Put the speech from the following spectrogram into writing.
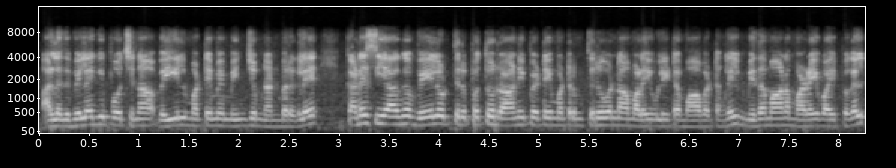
அல்லது விலகி போச்சுன்னா வெயில் மட்டுமே மிஞ்சும் நண்பர்களே. கடைசியாக வேலூர் திருப்பத்தூர் ராணிப்பேட்டை மற்றும் திருவண்ணாமலை உள்ளிட்ட மாவட்டங்களில் மிதமான மழை வாய்ப்புகள்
